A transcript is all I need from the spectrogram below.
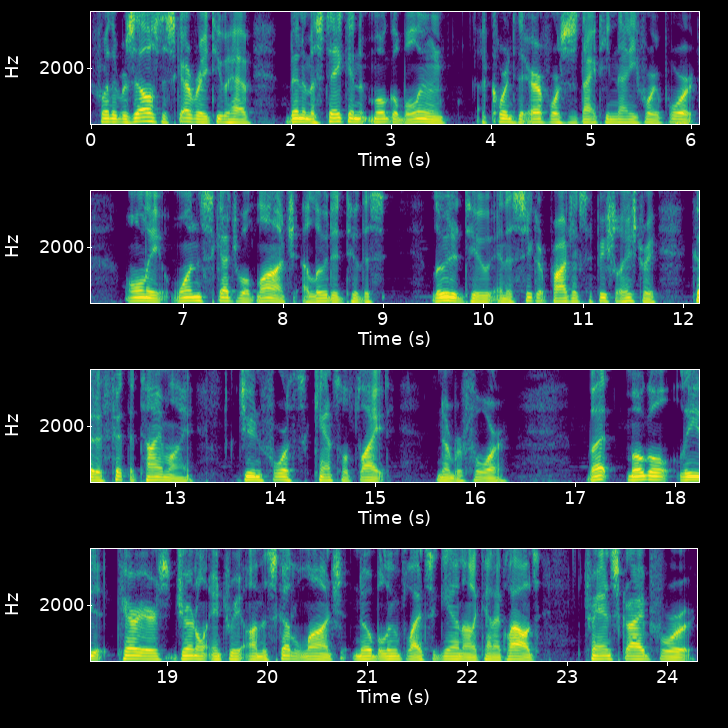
For the Brazels' discovery to have been a mistaken mogul balloon, according to the Air Force's 1994 report, only one scheduled launch alluded to this alluded to in the secret project's official history could have fit the timeline. June 4th's canceled flight number four. But Mogul lead Crary's journal entry on the Scuttle launch, no balloon flights again on account of clouds, transcribed for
